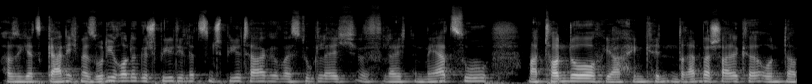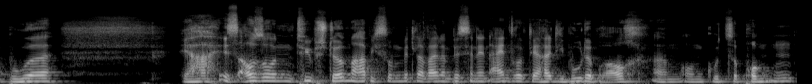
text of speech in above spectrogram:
Also jetzt gar nicht mehr so die Rolle gespielt, die letzten Spieltage. Weißt du gleich äh, vielleicht mehr zu. Matondo, ja, hängt hinten dran bei Schalke und Dabur, ja, ist auch so ein Typ Stürmer, habe ich so mittlerweile ein bisschen den Eindruck, der halt die Bude braucht, ähm, um gut zu punkten.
